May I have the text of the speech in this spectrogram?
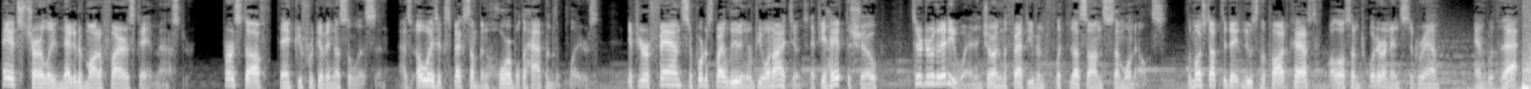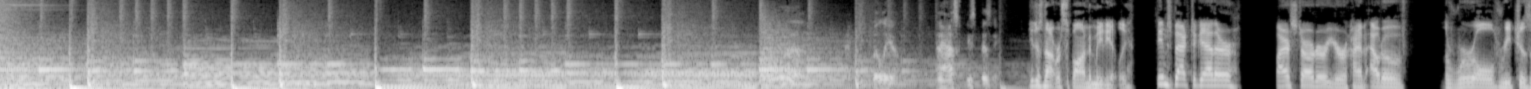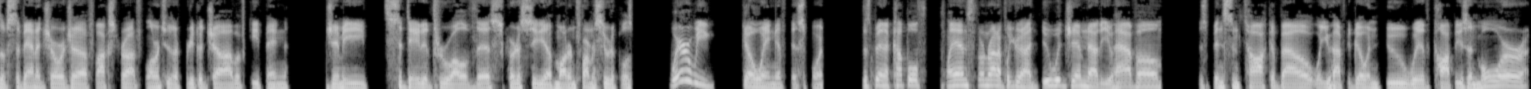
Hey, it's Charlie, Negative Modifier's Game Master. First off, thank you for giving us a listen. As always, expect something horrible to happen to the players. If you're a fan, support us by leaving a review on iTunes. If you hate the show, consider doing it anyway and enjoying the fact that you've inflicted us on someone else. For the most up to date news in the podcast, follow us on Twitter and Instagram. And with that, ask if he's busy. He does not respond immediately. Team's back together. Firestarter, you're kind of out of the rural reaches of Savannah, Georgia. Foxtrot, Florence did a pretty good job of keeping Jimmy sedated through all of this, courtesy of modern pharmaceuticals. Where are we going at this point? There's been a couple plans thrown around of what you're going to do with Jim now that you have him. There's been some talk about what you have to go and do with copies and more.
